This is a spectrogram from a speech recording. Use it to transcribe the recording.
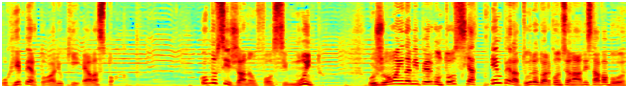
o repertório que elas tocam. Como se já não fosse muito, o João ainda me perguntou se a temperatura do ar-condicionado estava boa.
